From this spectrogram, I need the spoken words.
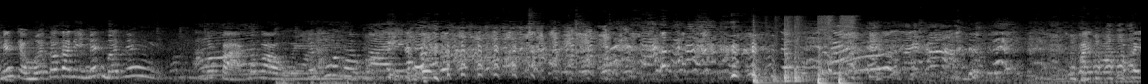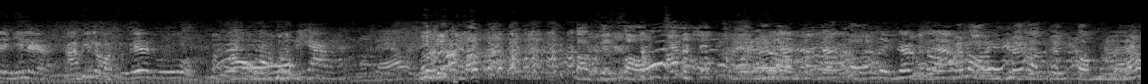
เม่นกับเมดตอนนี้เม่นเมดยังบ่ปากบ่เบาจะพูดทำไมไปพอเขาไปอย่างนี้เลยอะถามพี่หลอดสุเทพดูหมดหรือยังหมดแล้ว ตอบเสียงสองไม่หลอนไม่หลอเลยเจ้าพี่หลอดไม่หลอไม่หลอเสียงสองหมดแล้ว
